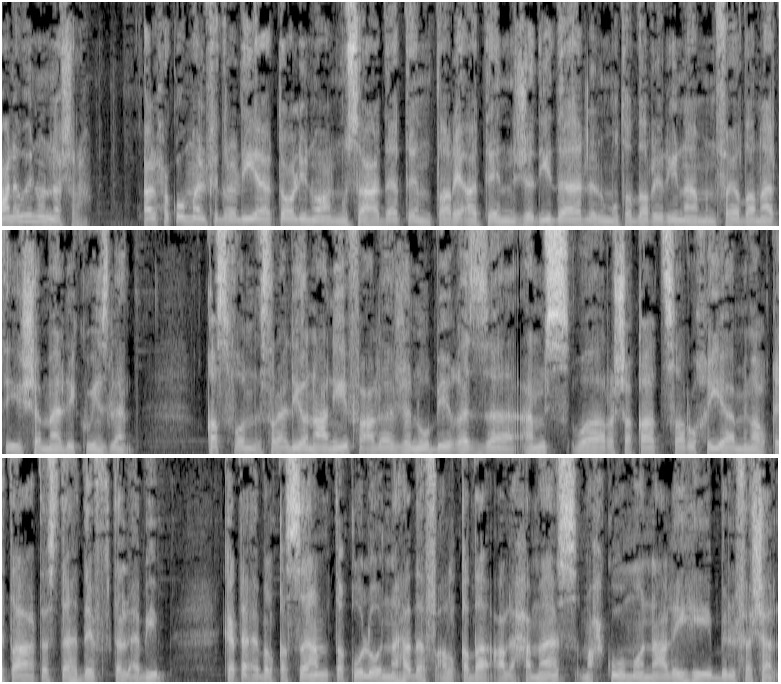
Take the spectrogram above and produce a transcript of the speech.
عناوين النشرة الحكومة الفيدرالية تعلن عن مساعدات طارئة جديدة للمتضررين من فيضانات شمال كوينزلاند. قصف إسرائيلي عنيف على جنوب غزة أمس ورشقات صاروخية من القطاع تستهدف تل أبيب. كتائب القسام تقول أن هدف القضاء على حماس محكوم عليه بالفشل.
